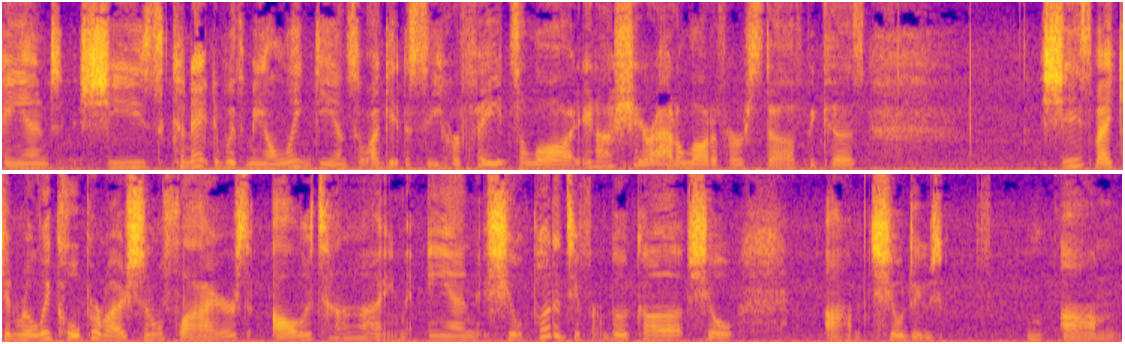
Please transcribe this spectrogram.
and she's connected with me on LinkedIn, so I get to see her feeds a lot, and I share out a lot of her stuff because she's making really cool promotional flyers all the time, and she'll put a different book up. She'll um, she'll do um,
